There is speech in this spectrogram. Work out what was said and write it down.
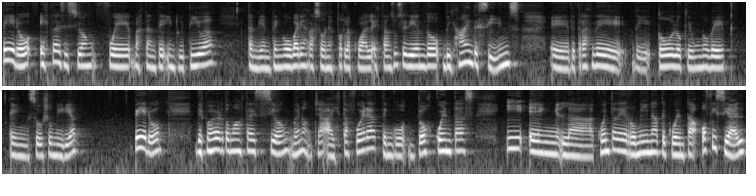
pero esta decisión fue bastante intuitiva. También tengo varias razones por las cuales están sucediendo behind the scenes, eh, detrás de, de todo lo que uno ve en social media. Pero Después de haber tomado esta decisión, bueno, ya ahí está fuera, tengo dos cuentas y en la cuenta de Romina te cuenta oficial,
